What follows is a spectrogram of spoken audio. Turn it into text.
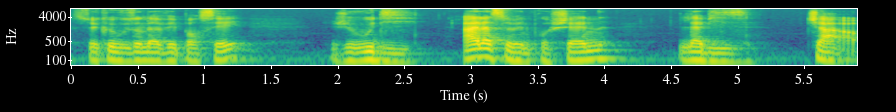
ce que vous en avez pensé. Je vous dis à la semaine prochaine. La bise. Ciao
